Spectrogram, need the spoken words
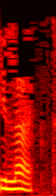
elect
